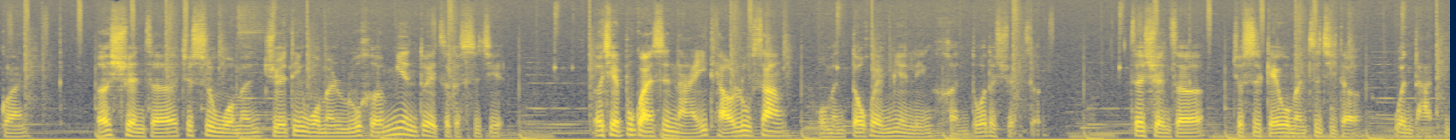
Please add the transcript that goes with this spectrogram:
关，而选择就是我们决定我们如何面对这个世界。而且不管是哪一条路上，我们都会面临很多的选择。这选择就是给我们自己的问答题。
